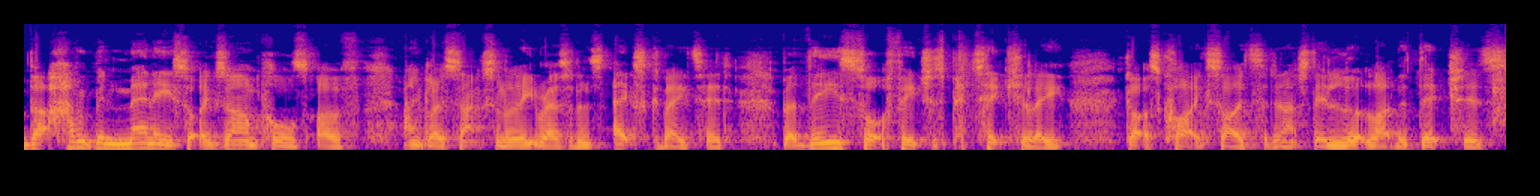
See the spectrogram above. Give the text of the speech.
there haven't been many sort of examples of Anglo-Saxon elite residence excavated, but these sort of features particularly got us quite excited and actually look like the ditches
